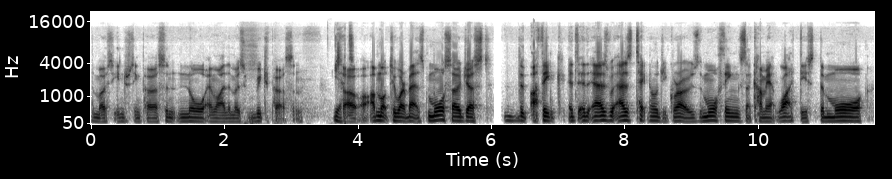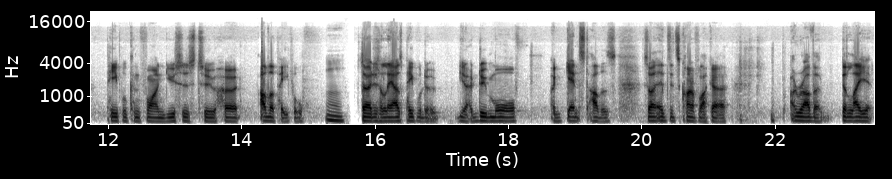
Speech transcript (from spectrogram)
the most interesting person, nor am I the most rich person. Yet. So I'm not too worried about it. It's more so just the, I think it's it, as as technology grows, the more things that come out like this, the more people can find uses to hurt other people. Mm. So it just allows people to you know do more against others. So it's it's kind of like a I rather delay it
